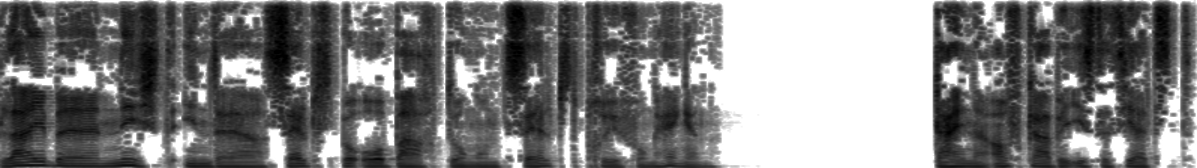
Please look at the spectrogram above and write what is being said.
Bleibe nicht in der Selbstbeobachtung und Selbstprüfung hängen. Deine Aufgabe ist es jetzt,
